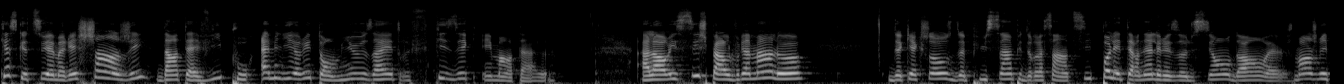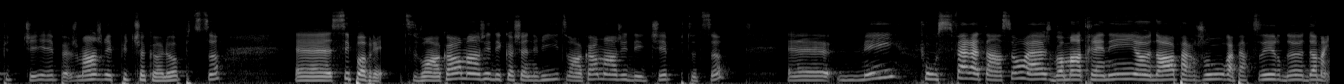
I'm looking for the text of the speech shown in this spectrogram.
qu'est-ce que tu aimerais changer dans ta vie pour améliorer ton mieux-être physique et mental? Alors ici, je parle vraiment là de quelque chose de puissant puis de ressenti, pas l'éternelle résolution dont euh, je mangerai plus de chips, je mangerai plus de chocolat puis tout ça. Euh, c'est pas vrai. Tu vas encore manger des cochonneries, tu vas encore manger des chips, tout ça. Euh, mais il faut aussi faire attention à je vais m'entraîner une heure par jour à partir de demain.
